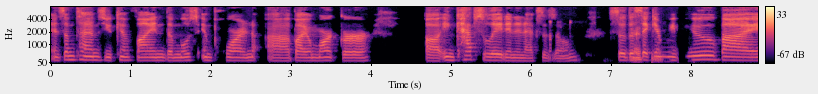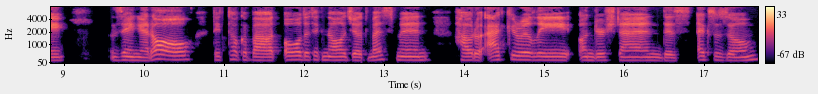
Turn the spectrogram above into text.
And sometimes you can find the most important uh, biomarker uh, encapsulated in an exosome. So the second review by Zhang at all. they talk about all the technology advancement, how to accurately understand this exosome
